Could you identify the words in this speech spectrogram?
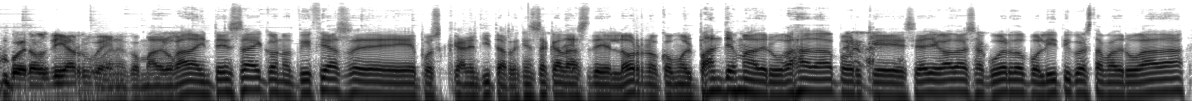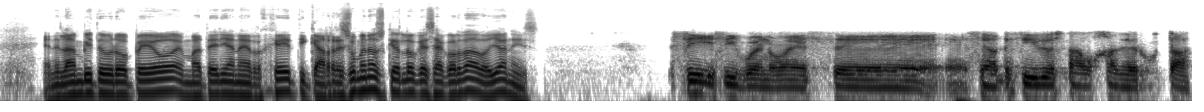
buenos días, Rubén. Bueno, con madrugada intensa y con noticias eh, pues calentitas, recién sacadas del horno, como el pan de madrugada, porque se ha llegado a ese acuerdo político esta madrugada en el ámbito europeo en materia energética. Resúmenos qué es lo que se ha acordado, Joanis. Sí, sí, bueno, es, eh, se ha decidido esta hoja de ruta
